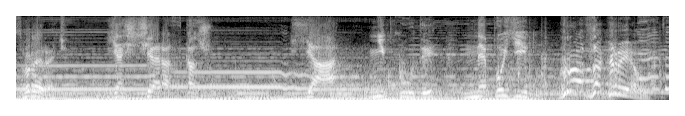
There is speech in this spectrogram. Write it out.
Збирай речі. Я ще раз скажу: я нікуди не поїду. Рот закрив!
